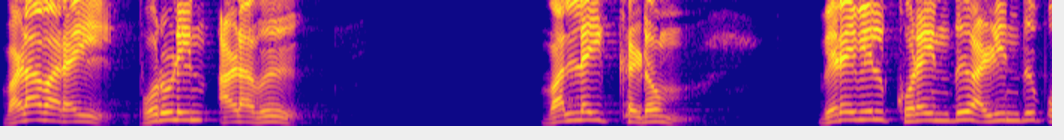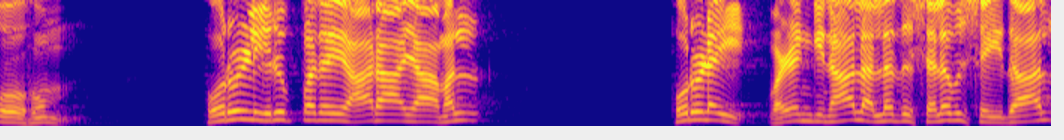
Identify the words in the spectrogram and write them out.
வளவரை பொருளின் அளவு வல்லை கெடும் விரைவில் குறைந்து அழிந்து போகும். பொருள் இருப்பதை ஆராயாமல் பொருளை வழங்கினால் அல்லது செலவு செய்தால்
